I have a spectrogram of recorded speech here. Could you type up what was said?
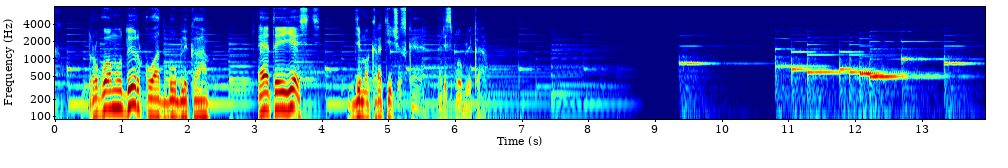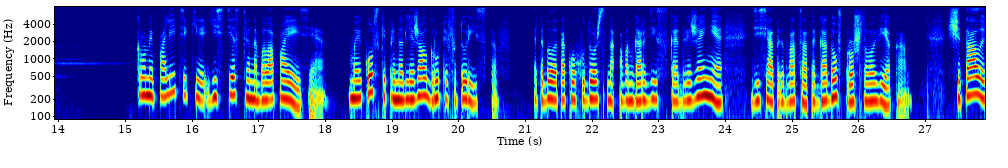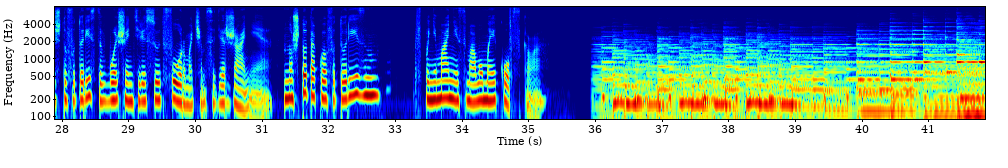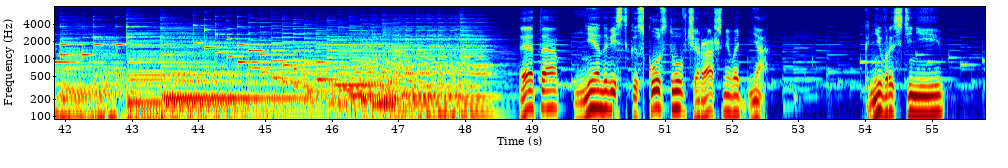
другому дырку от бублика. Это и есть демократическая республика. Кроме политики, естественно, была поэзия. Маяковский принадлежал группе футуристов. Это было такое художественно-авангардистское движение десятых-двадцатых годов прошлого века. Считалось, что футуристов больше интересует форма, чем содержание. Но что такое футуризм, в понимании самого Маяковского. Это ненависть к искусству вчерашнего дня. К неврастении,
